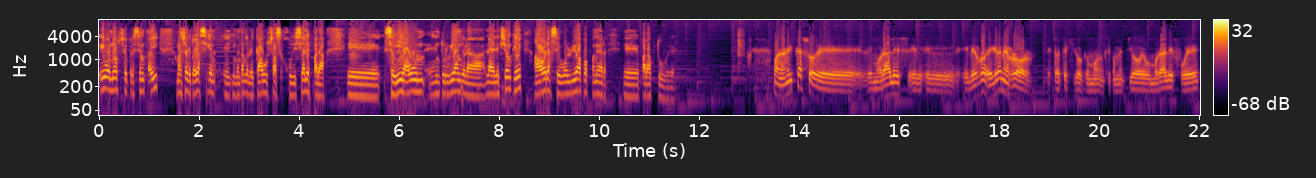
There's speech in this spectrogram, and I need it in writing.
Evo no se presenta ahí? Más allá que todavía siguen eh, inventándole causas judiciales para seguir aún enturbiando la, la, elección que ahora se volvió a posponer para octubre. Bueno, en el caso de, Morales, el, el, error, el gran error estratégico que, que cometió Evo Morales fue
